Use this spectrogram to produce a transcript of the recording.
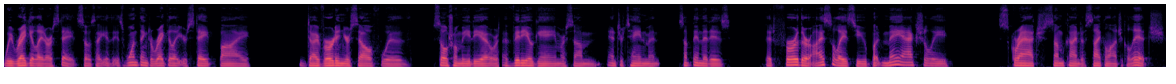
we regulate our state. So it's like it's one thing to regulate your state by diverting yourself with social media or a video game or some entertainment, something that is that further isolates you but may actually scratch some kind of psychological itch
